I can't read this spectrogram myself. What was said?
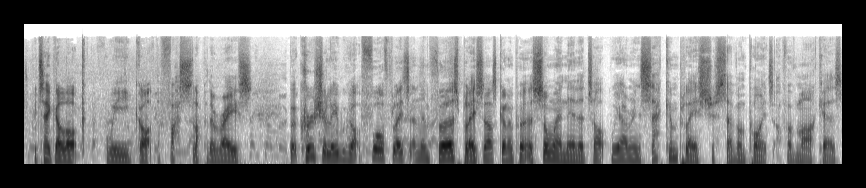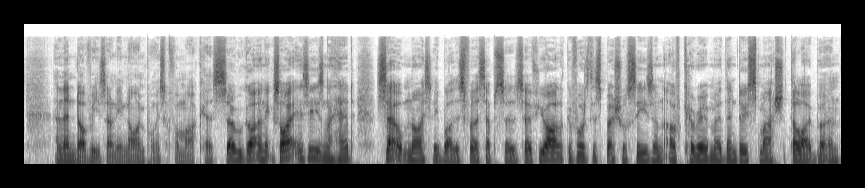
If we take a look we got the fastest lap of the race. But crucially, we got fourth place and then first place, so that's going to put us somewhere near the top. We are in second place, just seven points off of Marquez, and then Dovi's only nine points off of Marquez. So we've got an exciting season ahead, set up nicely by this first episode. So if you are looking forward to this special season of career mode, then do smash the like button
